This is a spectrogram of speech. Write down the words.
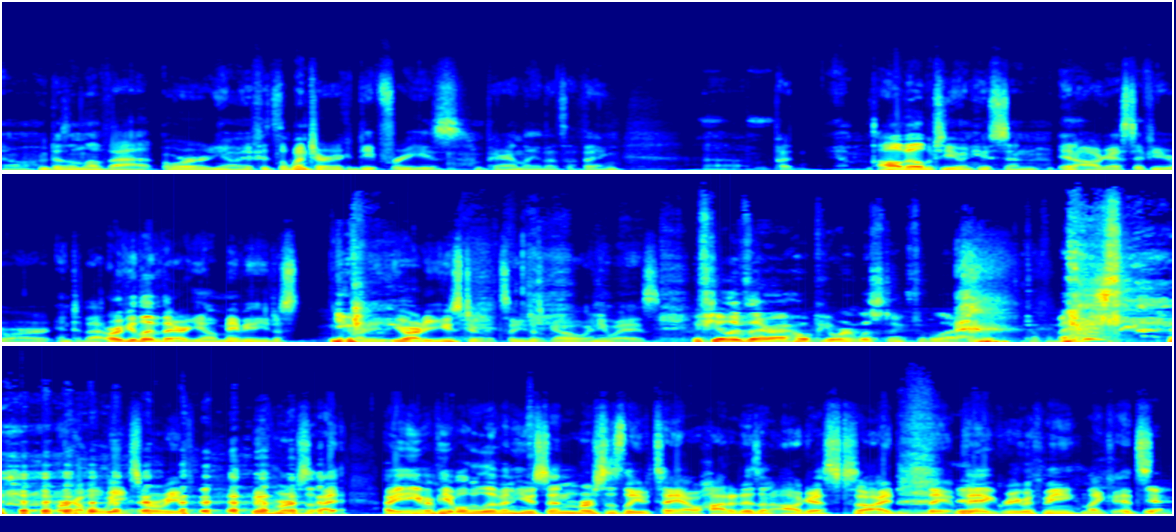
you know, who doesn't love that? Or you know, if it's the winter, it could deep freeze. Apparently, that's a thing. Uh, but yeah, all available to you in Houston in August if you are into that, or if you live there. You know, maybe you just you already, you're already used to it, so you just go anyways. If you live there, I hope you weren't listening for the last like, couple minutes. or a couple weeks where we've we've merc- I, I mean, even people who live in Houston mercilessly say how hot it is in August. So I they, Yeah. they agree with me. Like it's Yeah.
